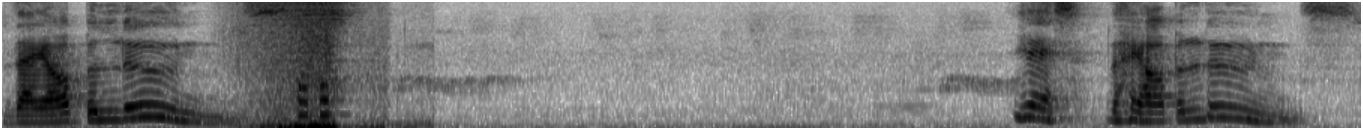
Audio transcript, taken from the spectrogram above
they are balloons. Yes, they are balloons.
